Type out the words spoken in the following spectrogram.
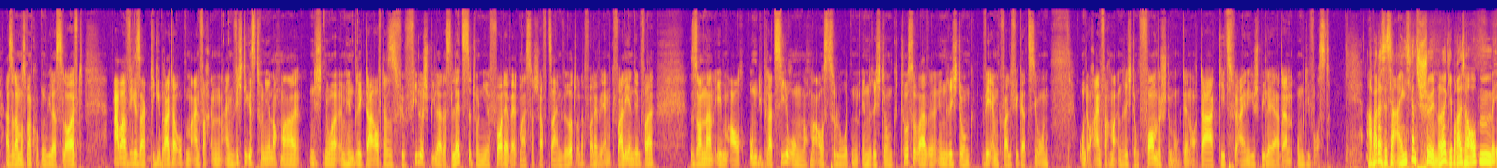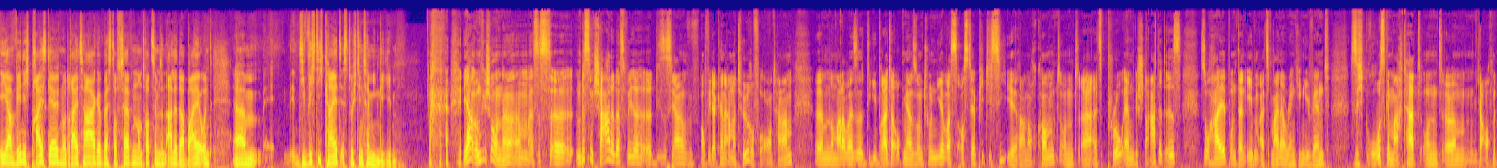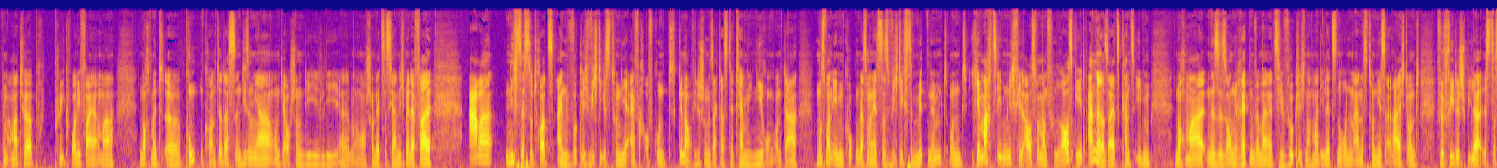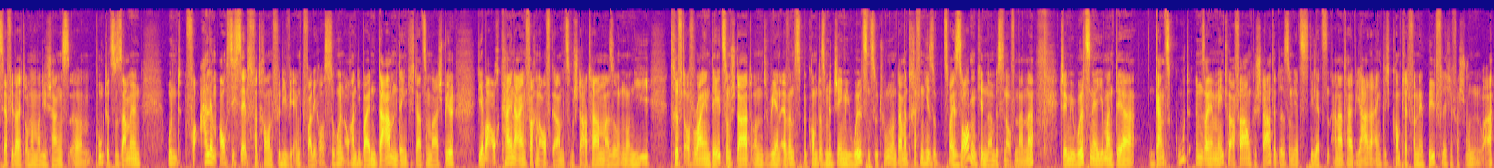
Also da muss man gucken, wie das läuft. Aber wie gesagt, die Gibraltar Open einfach ein, ein wichtiges Turnier nochmal, nicht nur im Hinblick darauf, dass es für viele Spieler das letzte Turnier vor der Weltmeisterschaft sein wird oder vor der WM-Quali in dem Fall, sondern eben auch um die Platzierung nochmal auszuloten in Richtung Tour Survival, in Richtung WM-Qualifikation und auch einfach mal in Richtung Formbestimmung, denn auch da geht es für einige Spieler ja dann um die Wurst. Aber das ist ja eigentlich ganz schön, oder? Gibraltar Open, eher wenig Preisgeld, nur drei Tage, Best of Seven und trotzdem sind alle dabei und ähm, die Wichtigkeit ist durch den Termin gegeben. ja, irgendwie schon. Ne? Ähm, es ist äh, ein bisschen schade, dass wir äh, dieses Jahr auch wieder keine Amateure vor Ort haben. Ähm, normalerweise die Gibraltar Open ja so ein Turnier, was aus der PTC-Ära noch kommt und äh, als Pro-Am gestartet ist, so halb und dann eben als Minor-Ranking-Event sich groß gemacht hat und ähm, ja auch mit einem Amateur Pre-Qualifier immer noch mit äh, punkten konnte. Das in diesem Jahr und ja auch schon die, die äh, auch schon letztes Jahr nicht mehr der Fall. Aber nichtsdestotrotz ein wirklich wichtiges Turnier, einfach aufgrund, genau, wie du schon gesagt hast, der Terminierung. Und da muss man eben gucken, dass man jetzt das Wichtigste mitnimmt. Und hier macht es eben nicht viel aus, wenn man früh rausgeht. Andererseits kann es eben nochmal eine Saison retten, wenn man jetzt hier wirklich nochmal die letzten Runden eines Turniers erreicht. Und für viele Spieler ist das ja vielleicht auch nochmal die Chance, ähm, Punkte zu sammeln, und vor allem auch sich Selbstvertrauen für die WM-Quali rauszuholen. Auch an die beiden Damen denke ich da zum Beispiel, die aber auch keine einfachen Aufgaben zum Start haben. Also Noni trifft auf Ryan Day zum Start und Rian Evans bekommt es mit Jamie Wilson zu tun und damit treffen hier so zwei Sorgenkinder ein bisschen aufeinander. Jamie Wilson ja jemand, der ganz gut in seine Main-Tour-Erfahrung gestartet ist und jetzt die letzten anderthalb Jahre eigentlich komplett von der Bildfläche verschwunden war.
